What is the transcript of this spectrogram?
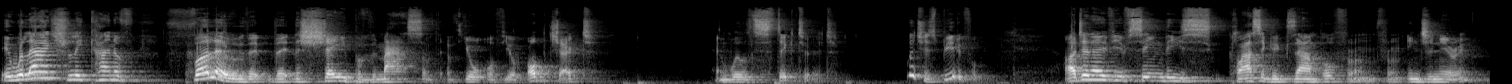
it will actually kind of follow the, the, the shape of the mass of, of, your, of your object and will stick to it, which is beautiful. I don't know if you've seen this classic example from, from engineering,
